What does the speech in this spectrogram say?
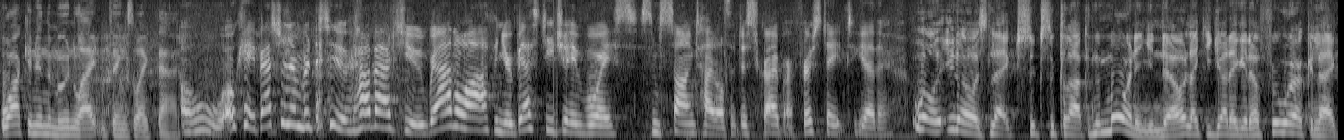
walking in the moonlight and things like that. Oh, okay, bachelor number two. How about you? Rattle off in your best DJ voice some song titles that describe our first date together. Well, you know, it's like six o'clock in the morning, you know, like you gotta get up for work. And like,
